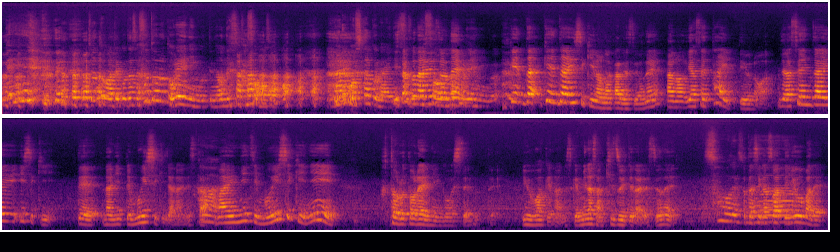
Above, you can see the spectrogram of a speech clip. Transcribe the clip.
えー、ちょっと待ってください。太るトレーニングって何ですか？そもそも。誰もしたくないです。したくないですよね。健在健在意識の中ですよね。あの痩せたいっていうのは。じゃあ潜在意識って何って無意識じゃないですか、はい毎日無意識に太るトレーニングをしてるっていうわけなんですけど皆さん気づいてないですよねそうですね。私がそうやって言うまで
